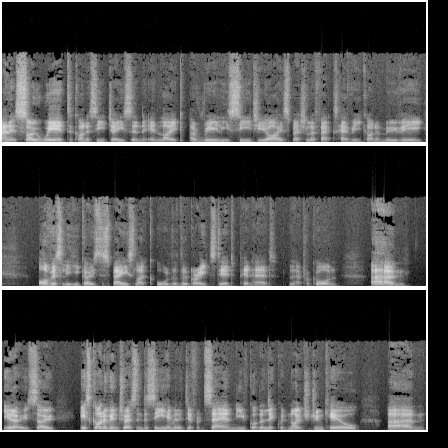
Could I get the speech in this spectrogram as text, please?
and it's so weird to kind of see Jason in like a really CGI special effects heavy kind of movie. Obviously, he goes to space like all of the greats did. Pinhead, Leprechaun, um, you know. So it's kind of interesting to see him in a different setting. You've got the liquid nitrogen kill. Um,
